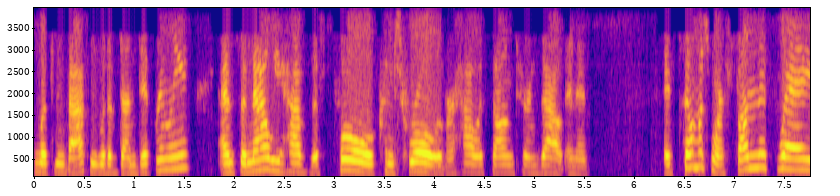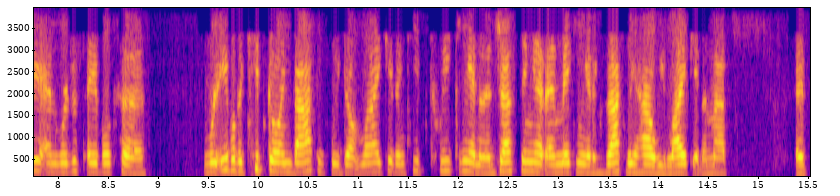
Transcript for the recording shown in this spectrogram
looking back, we would have done differently. And so now we have the full control over how a song turns out, and it's it's so much more fun this way. And we're just able to we're able to keep going back if we don't like it, and keep tweaking it and adjusting it and making it exactly how we like it. And that's it's,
